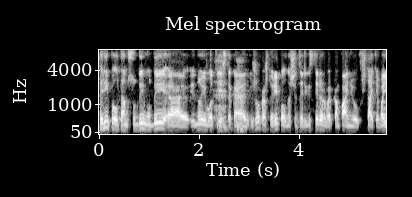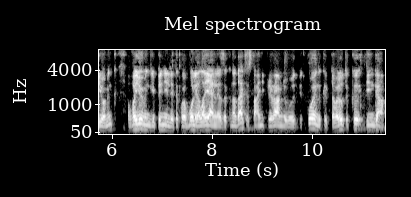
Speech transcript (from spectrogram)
Ripple там суды, муды, э, ну и вот есть такая движуха, что Ripple, значит, зарегистрировали компанию в штате Вайоминг. В Вайоминге приняли такое более лояльное законодательство, они приравнивают биткоины, криптовалюты к деньгам.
